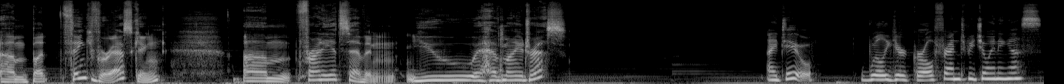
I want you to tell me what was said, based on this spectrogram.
Um, but thank you for asking. Um, Friday at 7. You have my address? I do. Will your girlfriend be joining us?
